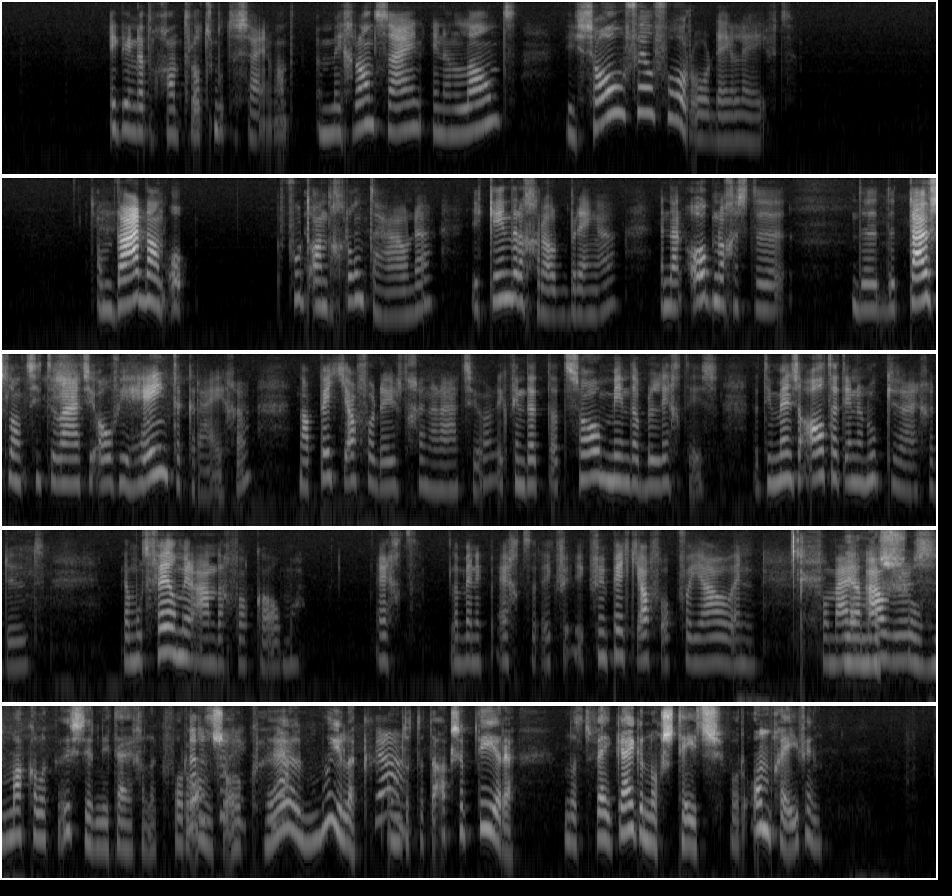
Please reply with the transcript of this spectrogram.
ik denk dat we gewoon trots moeten zijn. Want een migrant zijn in een land die zoveel vooroordelen heeft. Om daar dan op voet aan de grond te houden, je kinderen grootbrengen en dan ook nog eens de, de, de thuislandsituatie over je heen te krijgen. Nou, petje af voor deze generatie hoor. Ik vind dat dat zo minder belicht is. Dat die mensen altijd in een hoekje zijn geduwd. Daar moet veel meer aandacht voor komen. Echt. Dan ben ik echt. Ik, vind- ik vind petje af ook voor jou en voor mijn ja, maar ouders. zo makkelijk is dit niet eigenlijk. Voor Dat ons ook ja. heel moeilijk Ja. om dat te accepteren. Omdat wij kijken nog steeds voor omgeving.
